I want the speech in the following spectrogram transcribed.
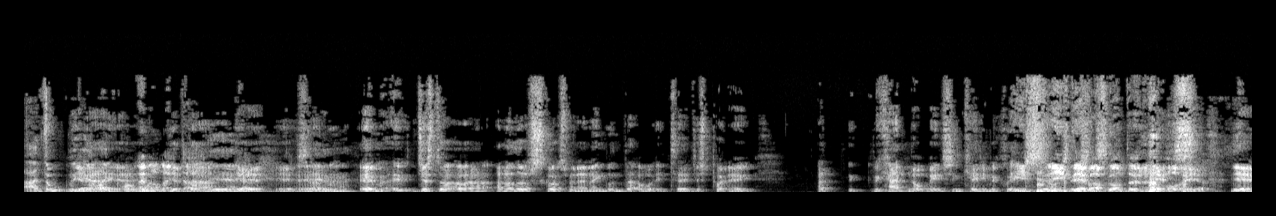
adult that Yeah, you're like. yeah, what- Internet yeah, dad. yeah, Yeah. yeah, yeah, exactly. Um, Um, just uh, another Scotsman in England that I wanted to just point out. I, we can't not mention Kenny McLean. He's, he's Dave. I've gone down in the hot here. Yeah,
